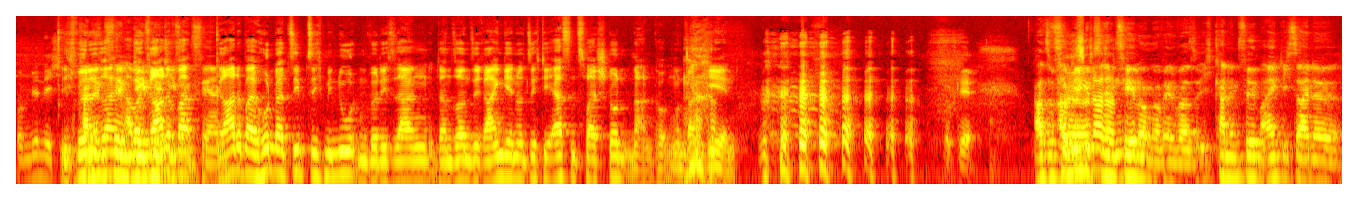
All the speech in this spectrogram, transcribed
von mir nicht. Ich, ich würde sagen, aber gerade bei, gerade bei 170 Minuten würde ich sagen, dann sollen sie reingehen und sich die ersten zwei Stunden angucken und dann gehen. okay. Also von mir gibt es eine Empfehlung auf jeden Fall. Also ich kann dem Film eigentlich seine,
